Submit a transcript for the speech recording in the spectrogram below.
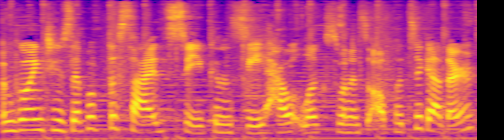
I'm going to zip up the sides so you can see how it looks when it's all put together.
